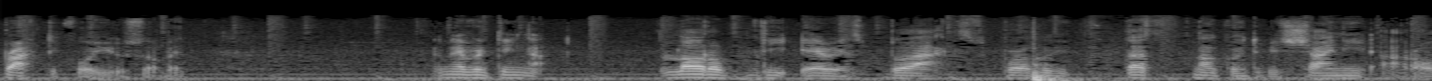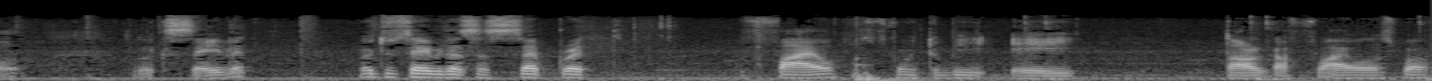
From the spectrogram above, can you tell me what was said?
practical use of it. And everything a lot of the areas black probably that's not going to be shiny at all. So let's save it. I'm going to save it as a separate file. It's going to be a targa file as well.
